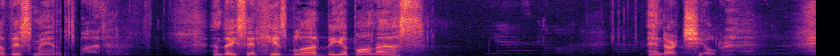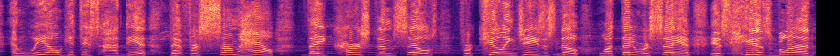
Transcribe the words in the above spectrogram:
of this man's blood. And they said, His blood be upon us and our children. And we all get this idea that for somehow they cursed themselves for killing Jesus. No, what they were saying is his blood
